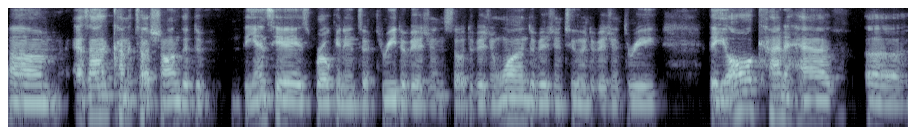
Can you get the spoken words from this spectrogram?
um, as I kind of touched on, the the NCAA is broken into three divisions. So Division One, Division Two, and Division Three. They all kind of have uh,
